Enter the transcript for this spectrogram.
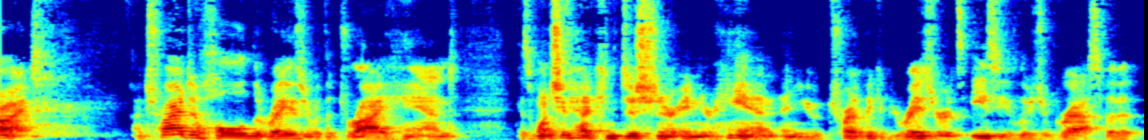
right, I tried to hold the razor with a dry hand because once you've had conditioner in your hand and you try to pick up your razor, it's easy to lose your grasp of it.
